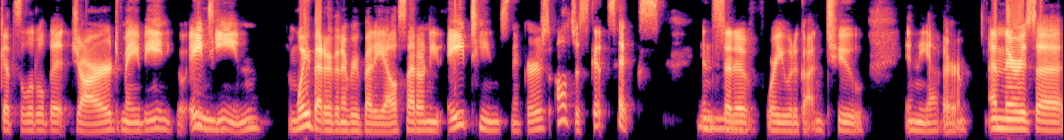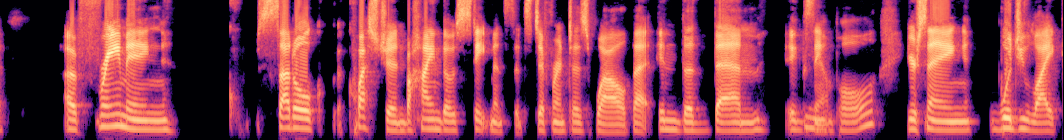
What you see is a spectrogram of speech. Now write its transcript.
gets a little bit jarred, maybe. You go, 18, mm. I'm way better than everybody else. I don't need 18 Snickers. I'll just get six mm. instead of where you would have gotten two in the other. And there's a, a framing subtle question behind those statements that's different as well. That in the them mm. example, mm. you're saying, Would you like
